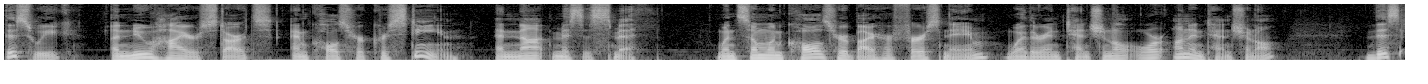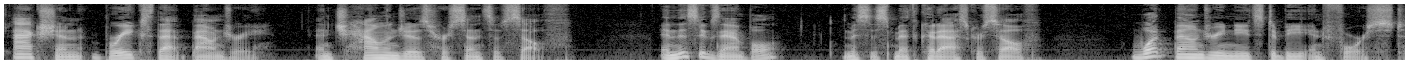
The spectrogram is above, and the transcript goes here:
This week, a new hire starts and calls her Christine and not Mrs. Smith. When someone calls her by her first name, whether intentional or unintentional, this action breaks that boundary and challenges her sense of self. In this example, Mrs. Smith could ask herself, what boundary needs to be enforced?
